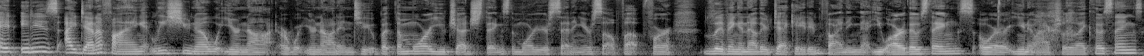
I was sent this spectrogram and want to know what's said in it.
it, it is identifying. At least you know what you're not or what you're not into. But the more you judge things, the more you're setting yourself up for living another decade and finding that you are those things or, you know, actually like those things.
